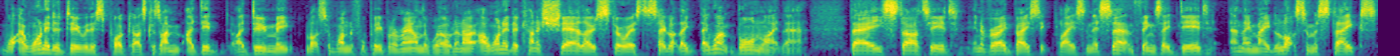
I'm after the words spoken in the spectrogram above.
what I wanted to do with this podcast because I'm I did I do meet lots of wonderful people around the world and I, I wanted to kind of share those stories to say look they, they weren't born like that. They started in a very basic place and there's certain things they did and they made lots of mistakes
